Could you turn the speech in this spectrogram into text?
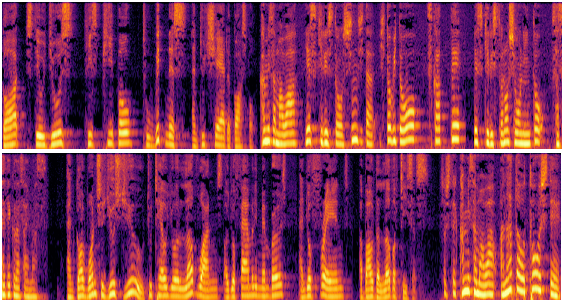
God still uses his people to witness and to share the gospel. 神様はイエス・キリストを信じた人々を使ってイエス・キリストの証人とさせてくださいます。そして神様はあなたを通して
